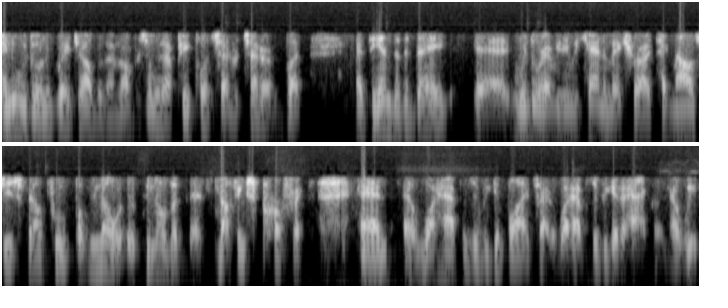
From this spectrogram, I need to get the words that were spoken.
I knew we were doing a great job with our numbers and with our people, et cetera, et cetera. But at the end of the day, uh, we're doing everything we can to make sure our technology is fail-proof. But we know we know that, that nothing's perfect. And uh, what happens if we get blindsided? What happens if we get a hacker? Now we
